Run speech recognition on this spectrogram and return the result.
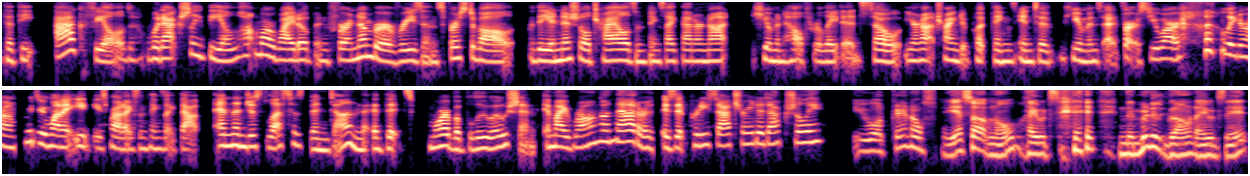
that the ag field would actually be a lot more wide open for a number of reasons. First of all, the initial trials and things like that are not human health related. So you're not trying to put things into humans at first. You are later on, we do want to eat these products and things like that. And then just less has been done. It's more of a blue ocean. Am I wrong on that? Or is it pretty saturated actually? you are kind of yes or no i would say in the middle ground i would say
